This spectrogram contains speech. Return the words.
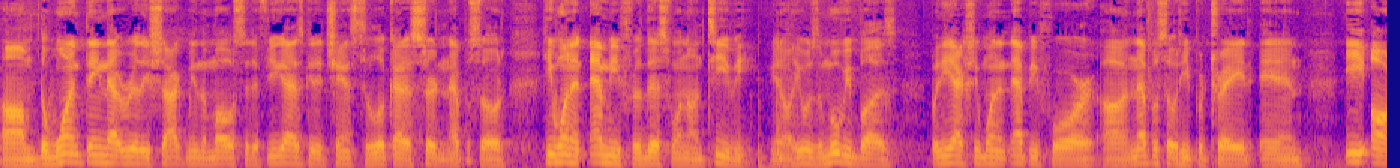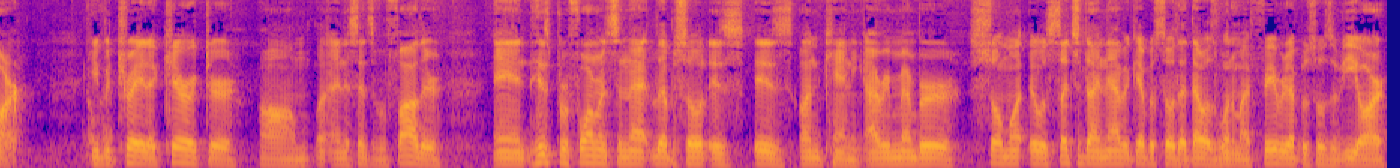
Um, the one thing that really shocked me the most that if you guys get a chance to look at a certain episode, he won an Emmy for this one on TV. You know, he was a movie buzz, but he actually won an Emmy for uh, an episode he portrayed in ER. He portrayed a character um, in the sense of a father, and his performance in that episode is is uncanny. I remember so much. It was such a dynamic episode that that was one of my favorite episodes of ER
